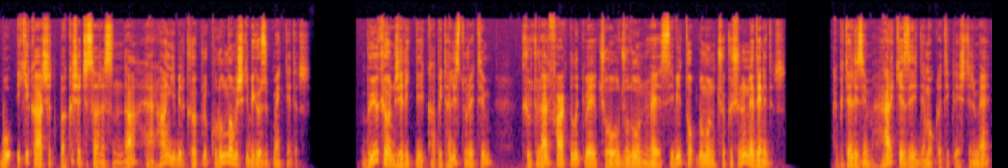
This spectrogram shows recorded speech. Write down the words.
Bu iki karşıt bakış açısı arasında herhangi bir köprü kurulmamış gibi gözükmektedir. Büyük öncelikli kapitalist üretim, kültürel farklılık ve çoğulculuğun ve sivil toplumun çöküşünün nedenidir. Kapitalizm herkesi demokratikleştirme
